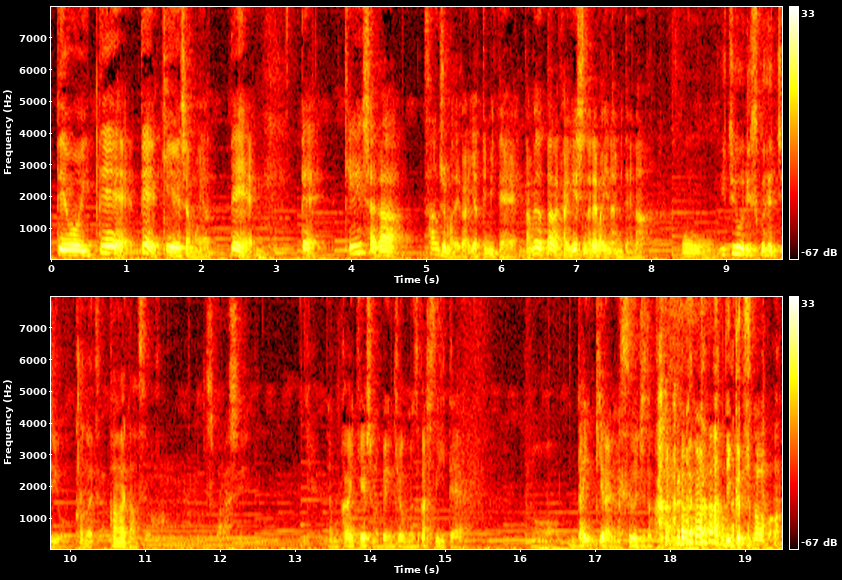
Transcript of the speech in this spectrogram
っておいてで経営者もやってで経営者が30までがやってみてダメだったら会計士になればいいなみたいな。一応リスクヘッジを考えてた。考えたんですよ会計士の勉強難しすぎてもう大嫌いな数字とか 理屈の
